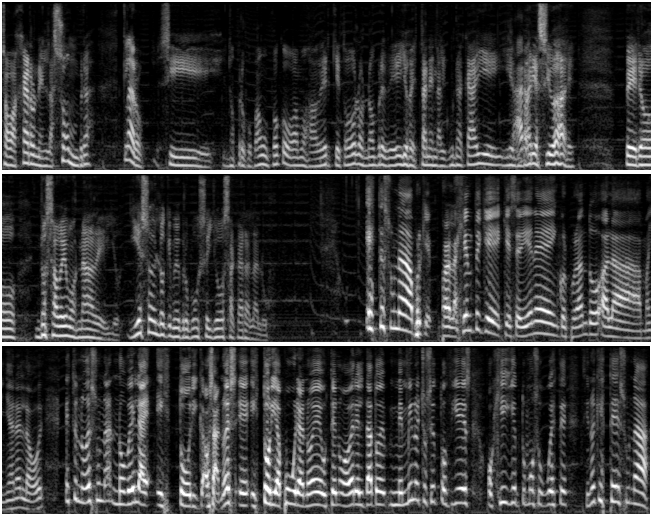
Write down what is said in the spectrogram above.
trabajaron en la sombra. Claro, si nos preocupamos un poco, vamos a ver que todos los nombres de ellos están en alguna calle y en Claro. varias ciudades, pero no sabemos nada de ellos. Y eso es lo que me propuse yo sacar a la luz. Esta es una, porque para la gente que, que se viene incorporando a la mañana en la hoy, esto no es una novela histórica, o sea, no es eh, historia pura, no es, usted no va a ver el dato de en 1810 O'Higgins tomó su hueste, sino que este es una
